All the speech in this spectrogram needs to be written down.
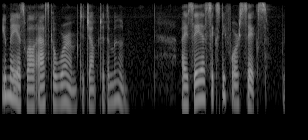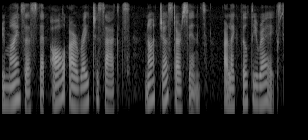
You may as well ask a worm to jump to the moon. Isaiah 64:6 reminds us that all our righteous acts, not just our sins, are like filthy rags.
